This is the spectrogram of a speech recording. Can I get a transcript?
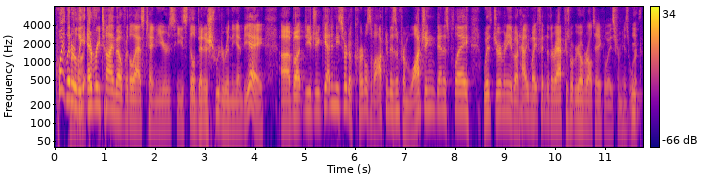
quite literally every time out for the last 10 years. He's still Dennis Schroeder in the NBA. Uh, but did you get any sort of kernels of optimism from watching Dennis play with Germany about how he might fit into the Raptors? What were your overall takeaways from his work?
